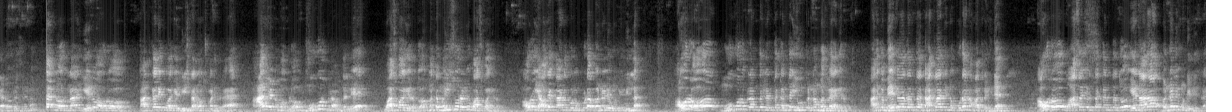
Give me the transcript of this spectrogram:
ಅವ್ರ ಹೆಸರೇನು? ಏನು ಅವರು ತಾತ್ಕಾಲಿಕವಾಗಿ ಲೀಸ್ಟ್ ಅನೌನ್ಸ್ ಮಾಡಿದ್ರೆ ಆ ಹೆಣ್ಣು ಮಗಳು ಮೂಗೂರು ಗ್ರಾಮದಲ್ಲಿ ವಾಸವಾಗಿರೋದು ಮತ್ತೆ ಮೈಸೂರಲ್ಲಿ ವಾಸವಾಗಿರೋದು. ಅವರು ಯಾವುದೇ ಕಾರಣಕ್ಕೂ ಕೂಡ ಬನ್ನಳ್ಳಿ ಇಲ್ಲ. ಅವರು ಮೂಗೂರು ಗ್ರಾಮದಲ್ಲಿ ಇರ್ತಕ್ಕಂಥ ಯುವಕರನ್ನ ಮದುವೆ ಆಗಿರೋದು. ಅದಕ್ಕೆ ಬೇಕಾದಂಥ ದಾಖಲಾತಿನೂ ಕೂಡ ನಮ್ಮ ಹತ್ರ ಇದೆ. ಅವರು ವಾಸ ಇರ್ತಕ್ಕಂಥದ್ದು ಏನಾರ ಬನ್ನಳ್ಳಿ ಉಂಡಿಲಿದ್ರೆ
